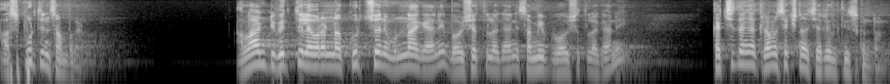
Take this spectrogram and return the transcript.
ఆ స్ఫూర్తిని చంపకండి. అలాంటి వ్యక్తులు ఎవరన్నా కూర్చొని ఉన్నా కానీ భవిష్యత్తులో కానీ సమీప భవిష్యత్తులో కానీ ఖచ్చితంగా క్రమశిక్షణ చర్యలు తీసుకుంటాను.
